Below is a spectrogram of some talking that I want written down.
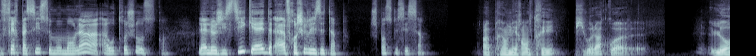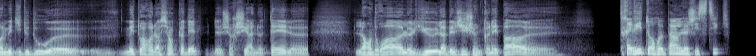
faire passer ce moment-là à autre chose. Quoi. La logistique aide à franchir les étapes. Je pense que c'est ça. Après, on est rentré, puis voilà quoi. Laure me dit Doudou, euh, mets-toi en relation avec Claudette, de chercher un hôtel, euh, l'endroit, le lieu, la Belgique, je ne connais pas. Très vite, on reparle logistique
